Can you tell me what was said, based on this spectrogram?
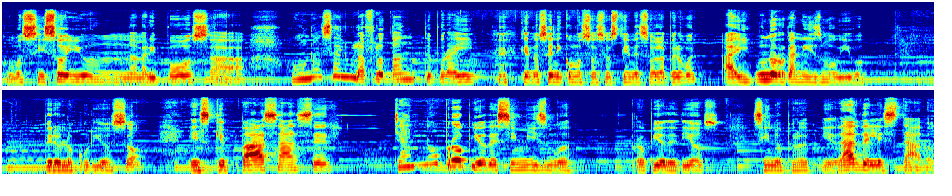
Como si soy una mariposa o una célula flotante por ahí, que no sé ni cómo se sostiene sola, pero bueno, hay un organismo vivo. Pero lo curioso es que pasa a ser ya no propio de sí mismo, propio de Dios, sino propiedad del Estado,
